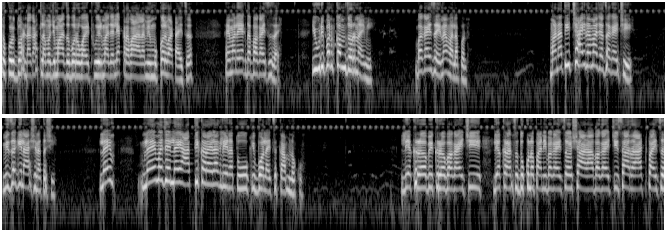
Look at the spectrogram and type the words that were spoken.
टकोरीत धोंडा घातला म्हणजे माझं बरं वाईट होईल माझ्या लेकरा बाळाला मी मुकल वाटायचं. हे मला एकदा बघायचंच आहे. एवढी पण कमजोर नाही मी. बघायचं आहे ना मला पण. मनात इच्छा आहे ना माझ्या जगायची. मी जगीला अशी ना तशी. लय लय म्हणजे लय आती करायला लागली ना तू की बोलायचं काम नको. लेकरं बिकरं बघायची लेकरांचं दुखणं पाणी बघायचं शाळा बघायची सारं आटपायचं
